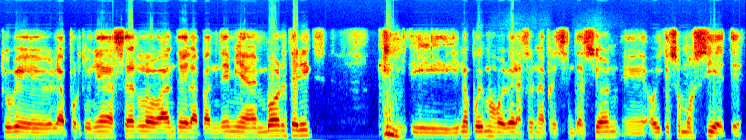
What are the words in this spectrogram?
tuve la oportunidad de hacerlo antes de la pandemia en Vorterix, y no pudimos volver a hacer una presentación eh, hoy que somos siete.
